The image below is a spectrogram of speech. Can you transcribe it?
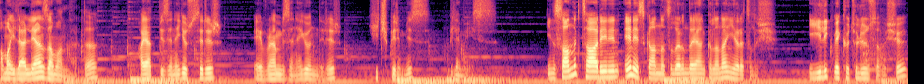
Ama ilerleyen zamanlarda hayat bize ne gösterir, evren bize ne gönderir hiçbirimiz bilemeyiz. İnsanlık tarihinin en eski anlatılarında yankılanan yaratılış, iyilik ve kötülüğün savaşı,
